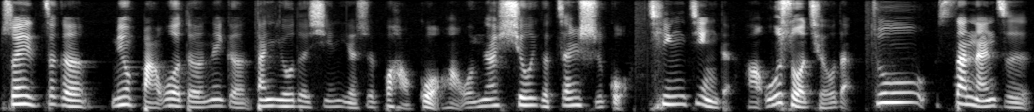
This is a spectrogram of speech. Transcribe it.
所以这个没有把握的那个担忧的心也是不好过哈。我们要修一个真实果，清净的啊，无所求的。诸善男子，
